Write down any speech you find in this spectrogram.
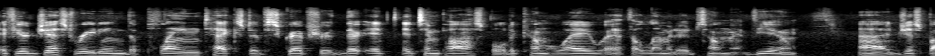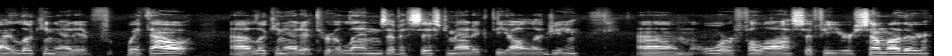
if you're just reading the plain text of Scripture, there, it, it's impossible to come away with a limited atonement view uh, just by looking at it f- without uh, looking at it through a lens of a systematic theology um, or philosophy or some other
